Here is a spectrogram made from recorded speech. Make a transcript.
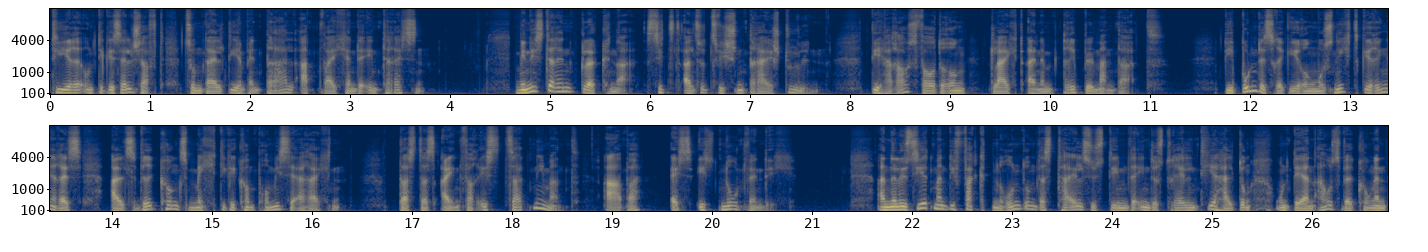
Tiere und die Gesellschaft zum Teil diametral abweichende Interessen. Ministerin Glöckner sitzt also zwischen drei Stühlen. Die Herausforderung gleicht einem Trippelmandat. Die Bundesregierung muss nichts Geringeres als wirkungsmächtige Kompromisse erreichen. Dass das einfach ist, sagt niemand aber es ist notwendig. Analysiert man die Fakten rund um das Teilsystem der industriellen Tierhaltung und deren Auswirkungen,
